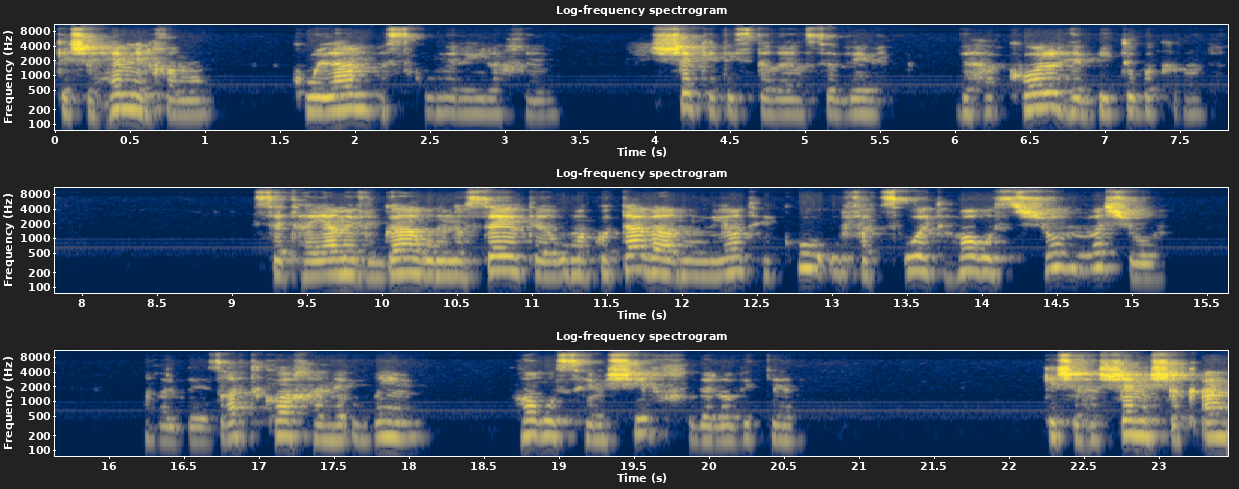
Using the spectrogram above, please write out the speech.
כשהם נלחמו, כולם פסקו מלהילחם, שקט השתרר סביב, והכל הביטו בקרב. סט היה מבוגר ומנוסה יותר, ומכותיו הערמומיות הכו ופצעו את הורוס שוב ושוב. אבל בעזרת כוח הנעורים, הורוס המשיך ולא ויתר. כשהשמש שקעה,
